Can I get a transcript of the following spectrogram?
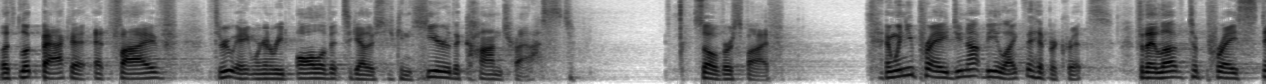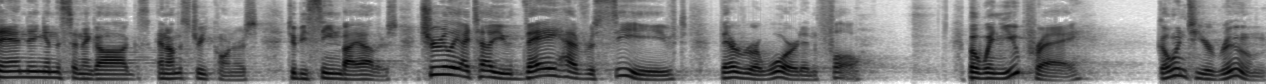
let's look back at, at 5 through 8, and we're going to read all of it together so you can hear the contrast. So, verse 5. And when you pray, do not be like the hypocrites, for they love to pray standing in the synagogues and on the street corners to be seen by others. Truly, I tell you, they have received their reward in full. But when you pray, go into your room,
